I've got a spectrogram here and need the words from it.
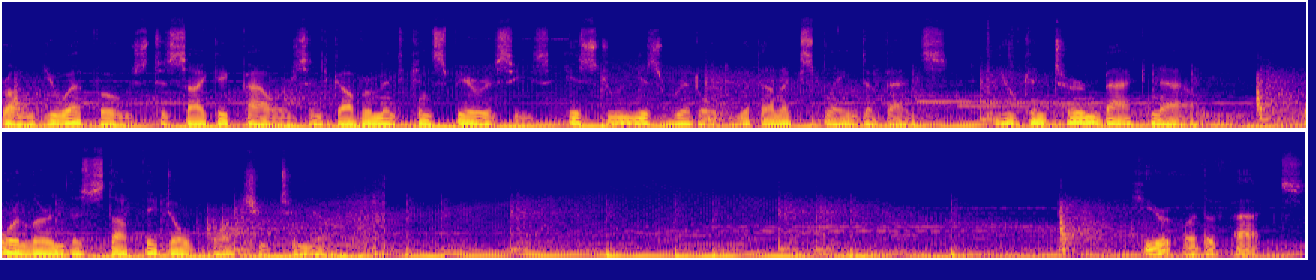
From UFOs to psychic powers and government conspiracies, history is riddled with unexplained events. You can turn back now or learn the stuff they don't want you to know. Here are the facts.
